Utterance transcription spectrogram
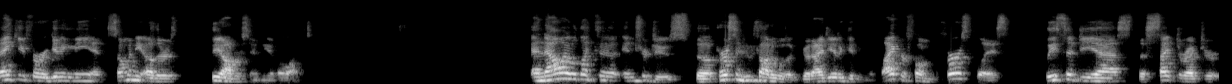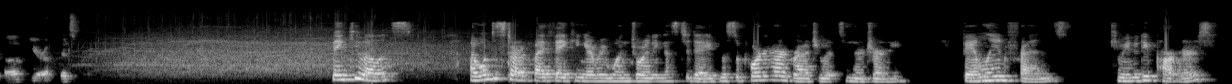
thank you for giving me and so many others the opportunity of a lifetime. And now I would like to introduce the person who thought it was a good idea to give me the microphone in the first place, Lisa Diaz, the site director of Year Up Pittsburgh. Thank you, Ellis. I want to start by thanking everyone joining us today who supported our graduates in their journey family and friends, community partners,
